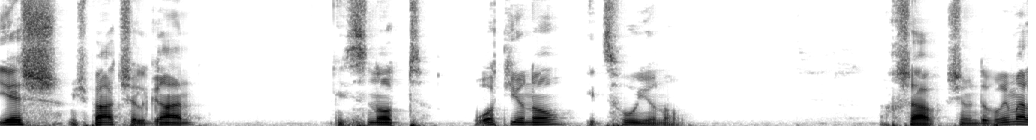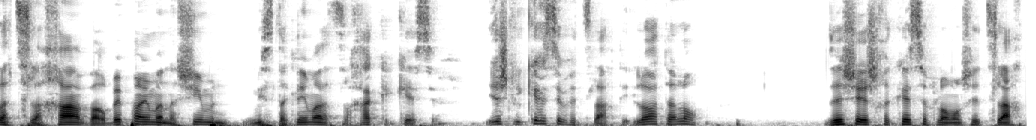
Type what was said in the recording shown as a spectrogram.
יש משפט של גרנט, It's not what you know, it's who you know. עכשיו, כשמדברים על הצלחה, והרבה פעמים אנשים מסתכלים על הצלחה ככסף. יש לי כסף, הצלחתי. לא, אתה לא. זה שיש לך כסף לא אומר שהצלחת.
